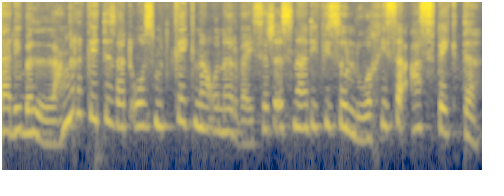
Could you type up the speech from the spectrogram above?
dat die belangrikheid is dat ons moet kyk na onderwysers is na die fisiologiese aspekte.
